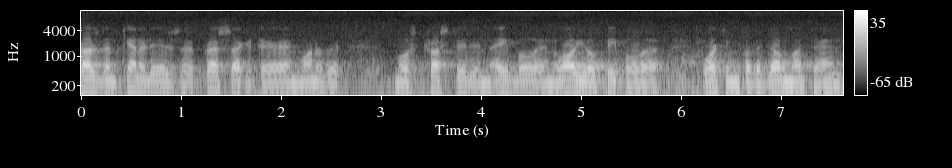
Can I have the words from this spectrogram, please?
President Kennedy's uh, press secretary and one of the most trusted and able and loyal people uh, working for the government, and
